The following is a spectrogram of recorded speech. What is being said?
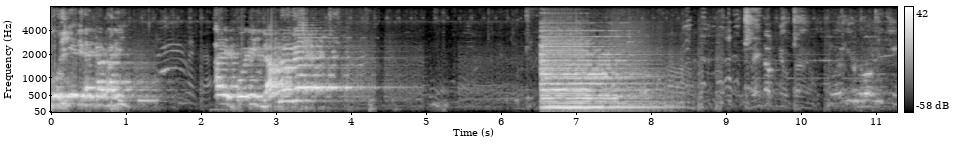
पोरी गेली है का घरी अरे पोरी लावलो गे पोरी होती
